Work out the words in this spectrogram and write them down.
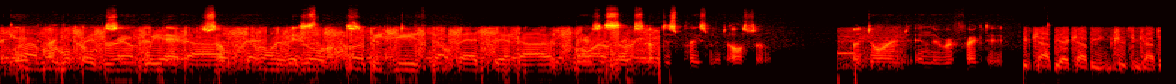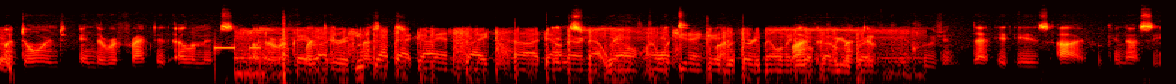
Again, Uh, multiple can only trace say rounds. that We had there, uh, several is individual lost. RPGs, belt feds, and uh, small There's a sense of displacement also, adorned in the refracted, adorned in the refracted elements of the Okay, Roger. If you've got that guy in sight uh, down It there is in that well, I want you to engage with 30 millimeter. by We'll cover your collective break. conclusion that it is I who cannot see,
